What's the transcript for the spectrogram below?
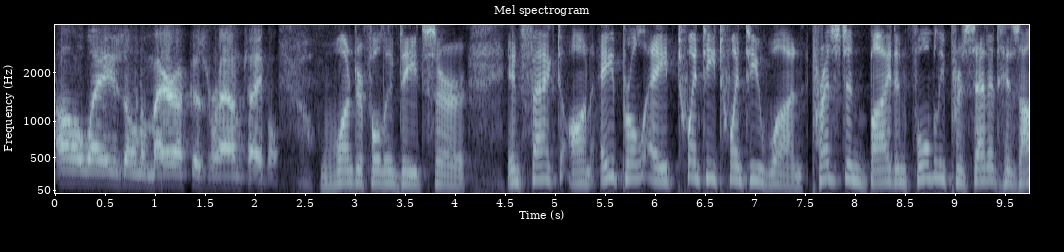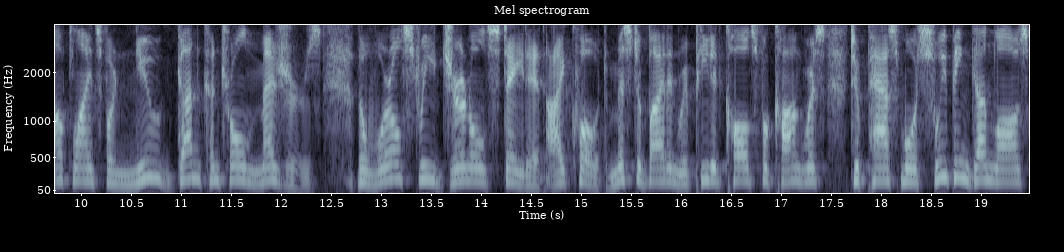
always, on America's Roundtable. Wonderful indeed, sir. In fact, on April 8, 2021, President Biden formally presented his outlines for new gun control measures. The Wall Street Journal stated, I quote, Mr. Biden repeated calls for Congress to pass more sweeping gun laws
